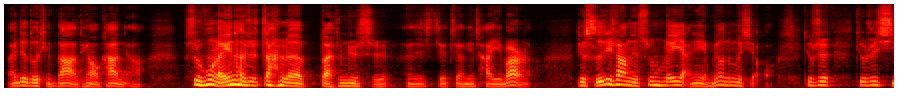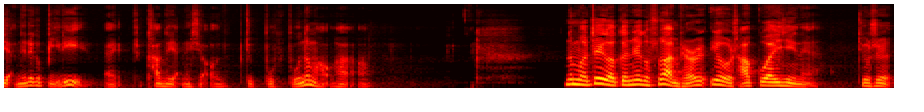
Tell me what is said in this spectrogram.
哎，这都挺大，挺好看的啊。孙红雷呢是占了百分之十，嗯，将将近差一半了。就实际上呢，孙红雷眼睛也没有那么小，就是就是显得这个比例，哎，看他眼睛小就不不那么好看啊。那么这个跟这个双眼皮又有啥关系呢？就是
